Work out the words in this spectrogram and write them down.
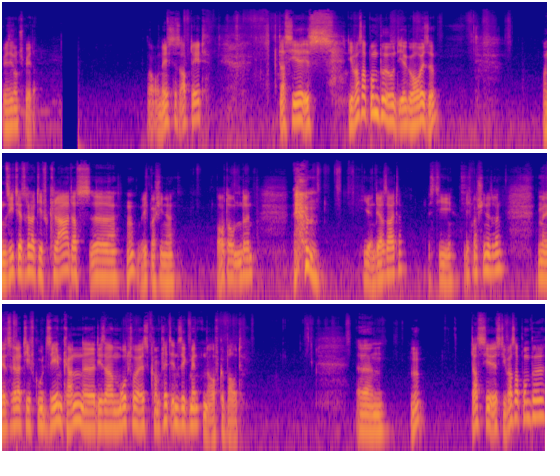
Wir sehen uns später. So, nächstes Update. Das hier ist die Wasserpumpe und ihr Gehäuse. Man sieht jetzt relativ klar, dass äh, ne, Lichtmaschine braucht da unten drin. hier in der Seite ist die Lichtmaschine drin. Wie man jetzt relativ gut sehen kann, äh, dieser Motor ist komplett in Segmenten aufgebaut. Ähm, ne? Das hier ist die Wasserpumpe.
